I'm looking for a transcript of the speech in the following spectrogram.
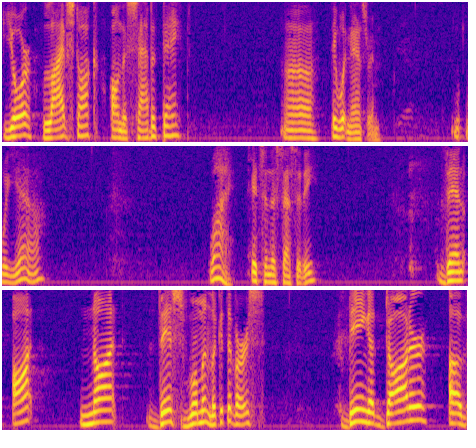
your livestock on the Sabbath day? Uh, they wouldn't answer him. Well, yeah. Why? It's a necessity. Then ought not this woman, look at the verse, being a daughter of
